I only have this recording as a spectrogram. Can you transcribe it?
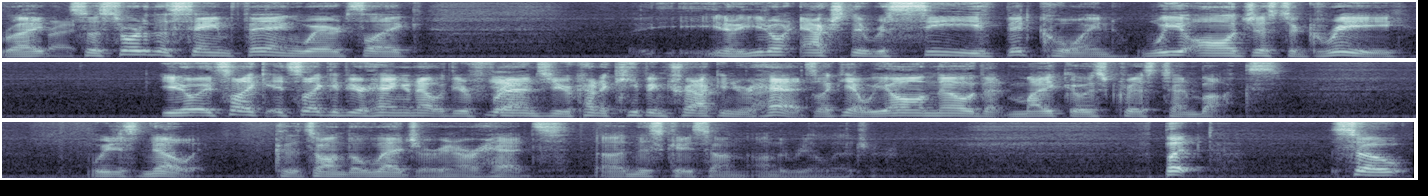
Right? right? So sort of the same thing where it's like you know, you don't actually receive Bitcoin. We all just agree You know, it's like it's like if you're hanging out with your friends, you're kind of keeping track in your heads. Like, yeah, we all know that Mike owes Kris ten bucks. We just know it because it's on the ledger in our heads. Uh, in this case, on on the real ledger. But so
